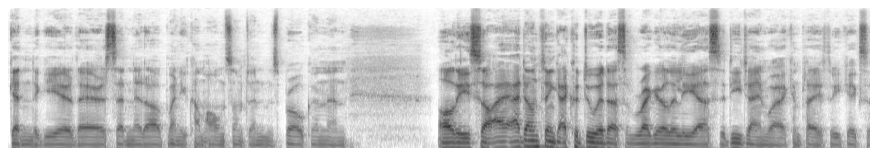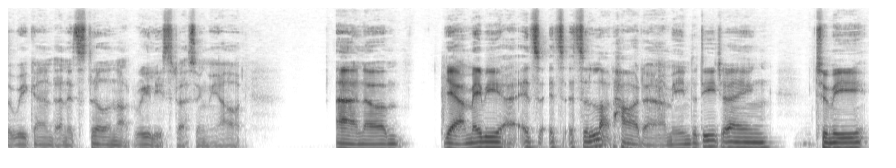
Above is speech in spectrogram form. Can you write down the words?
getting the gear there, setting it up. When you come home, something is broken, and all these. So I, I don't think I could do it as regularly as the DJing, where I can play three gigs a weekend, and it's still not really stressing me out and um, yeah, maybe uh, it's it's it's a lot harder. I mean, the DJing to me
